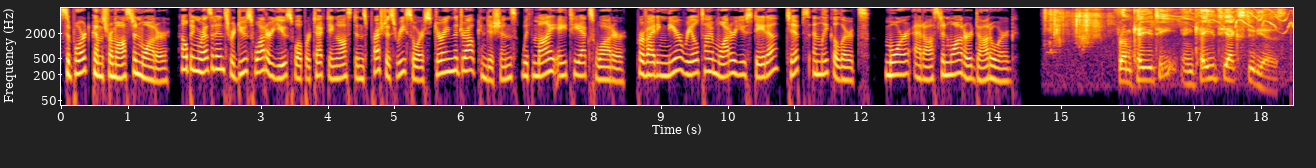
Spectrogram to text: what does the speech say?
Support comes from Austin Water, helping residents reduce water use while protecting Austin's precious resource during the drought conditions with My ATX Water, providing near real time water use data, tips, and leak alerts. More at austinwater.org. From KUT and KUTX Studios.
